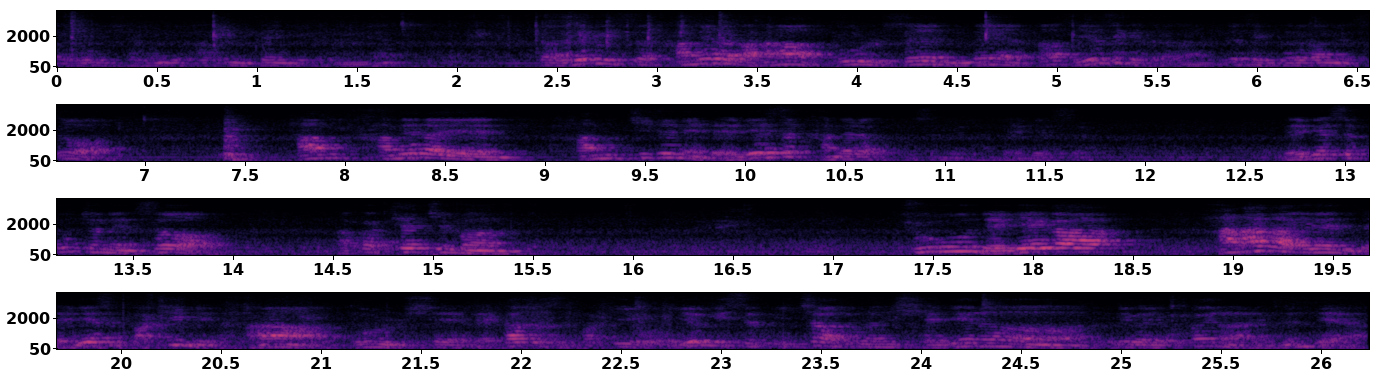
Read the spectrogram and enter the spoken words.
여기 세번째 화층 뱅기거든요. 자, 여기서 카메라가 하나, 둘, 셋, 넷, 다섯, 여섯 개 들어가는 여섯 개 들어가면서 한 카메라에 한 지점에 네 개씩 카메라가 붙습니다. 네 개씩. 4개씩 붙으면서 아까 켰지만 주 4개가 하나가 이런 4개씩 바뀝니다. 하나, 둘, 셋, 넷 가지씩 바뀌고 여기서 비춰주는 3개는 우리가 이 표현을 안 했는데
